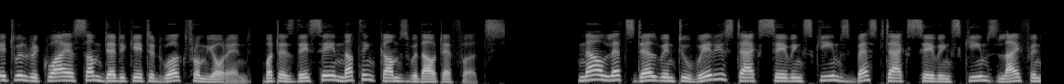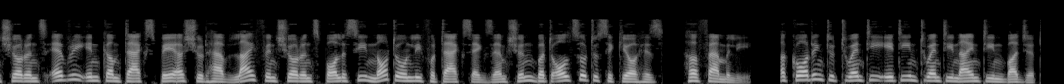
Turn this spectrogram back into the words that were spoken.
It will require some dedicated work from your end, but as they say, nothing comes without efforts. Now let's delve into various tax saving schemes. Best tax saving schemes Life insurance Every income taxpayer should have life insurance policy not only for tax exemption but also to secure his, her family. According to 2018-2019 budget,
